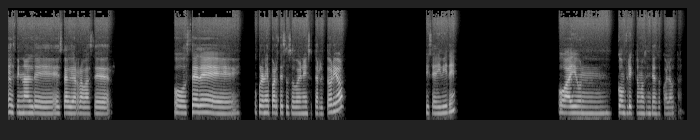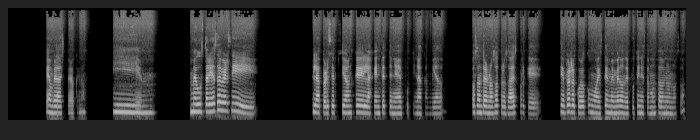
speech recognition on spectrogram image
el final de esta guerra va a ser o cede Ucrania parte de su soberanía y su territorio, si se divide, o hay un conflicto más intenso con la OTAN. En verdad espero que no. Y me gustaría saber si la percepción que la gente tenía de Putin ha cambiado. O sea, entre nosotros, ¿sabes? Porque siempre recuerdo como este meme donde Putin está montado en un oso.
